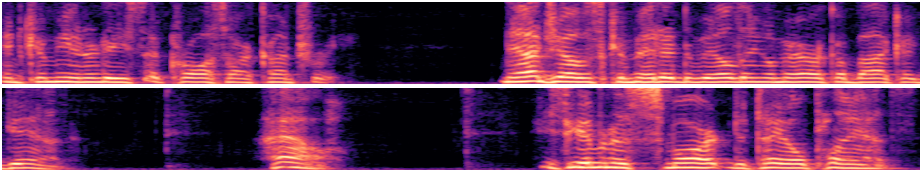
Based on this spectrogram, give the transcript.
in communities across our country. Now Joe's committed to building America back again. How? He's given us smart, detailed plans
